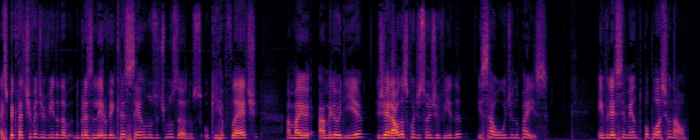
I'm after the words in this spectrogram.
A expectativa de vida do brasileiro vem crescendo nos últimos anos, o que reflete a, a melhoria geral das condições de vida e saúde no país. Envelhecimento populacional.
